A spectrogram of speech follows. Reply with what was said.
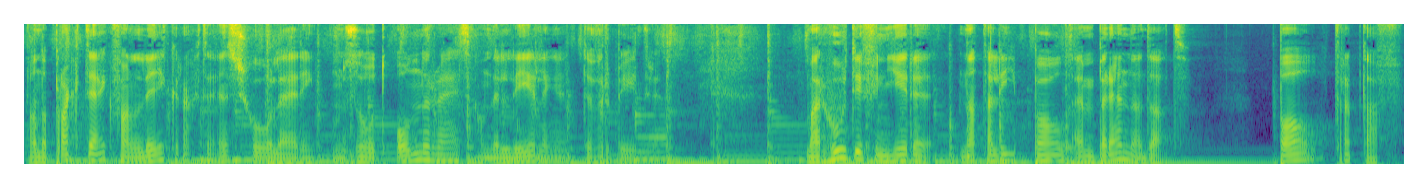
van de praktijk van leerkrachten en schoolleiding, om zo het onderwijs aan de leerlingen te verbeteren. Maar hoe definiëren Nathalie, Paul en Brenda dat? Paul trapt af.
